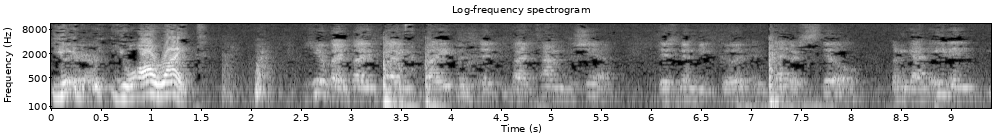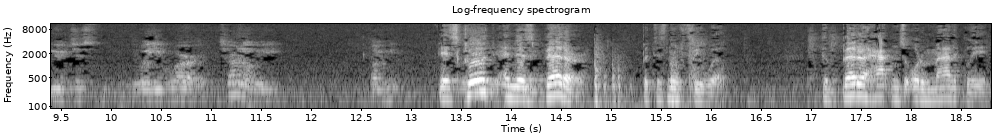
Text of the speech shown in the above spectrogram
you Here- you are right. here by by by by, by the time of Mashiach, there's going to be good and better still. But in Gan Eden, you're just the way you were eternally. From he- There's good and there's better, but there's no free will. The better happens automatically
